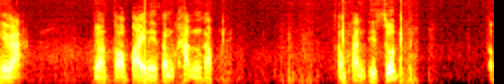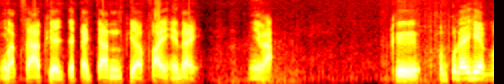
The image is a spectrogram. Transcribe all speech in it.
นี่ละยอดต่อไปนี่สำคัญครับสำคัญที่สุด ต้องรักษาเพียจักรจันเพียไฟให้ได้ นี่ละคือสมผู้ใดเฮ็ดใบ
